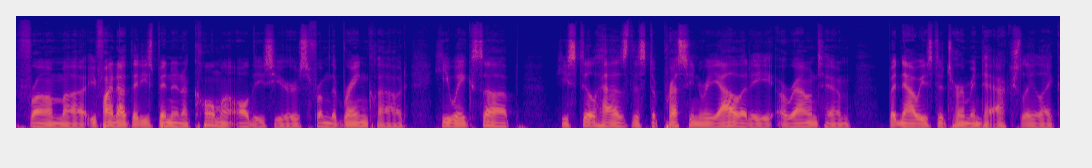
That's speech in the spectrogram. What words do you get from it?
from uh, you find out that he's been in a coma all these years from the brain cloud. He wakes up, he still has this depressing reality around him, but now he's determined to actually like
